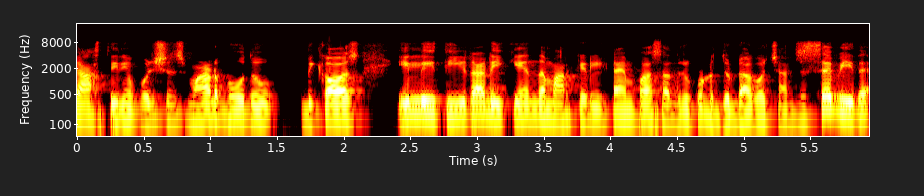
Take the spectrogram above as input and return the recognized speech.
ಜಾಸ್ತಿ ನೀವು ಪೊಸಿಷನ್ಸ್ ಮಾಡಬಹುದು ಬಿಕಾಸ್ ಇಲ್ಲಿ ತೀಟಾ ಡಿಕೆಯಿಂದ ಮಾರ್ಕೆಟ್ ಟೈಮ್ ಪಾಸ್ ಆದ್ರೂ ಕೂಡ ದುಡ್ಡು ಆಗೋ ಚಾನ್ಸಸ್ ಇದೆ.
